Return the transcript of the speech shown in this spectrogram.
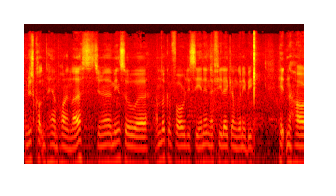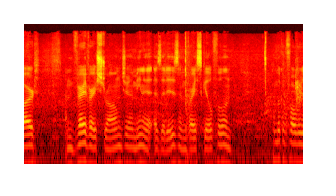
I'm just cutting 10 pound less. Do you know what I mean? So uh, I'm looking forward to seeing it. And I feel like I'm going to be hitting hard. I'm very very strong. Do you know what I mean? As it is, and very skillful and. I'm looking forward.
